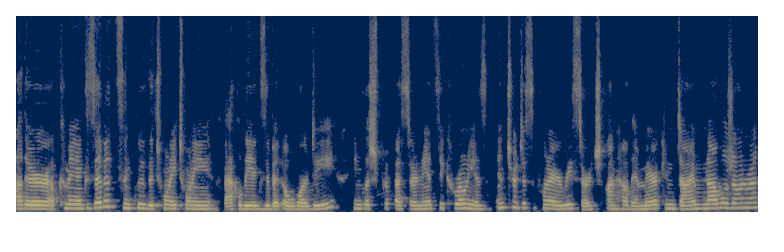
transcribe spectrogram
Other upcoming exhibits include the 2020 Faculty Exhibit Awardee, English professor Nancy Caronia's interdisciplinary research on how the American dime novel genre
